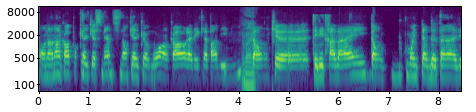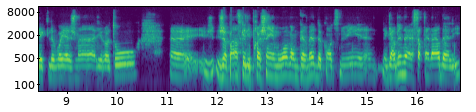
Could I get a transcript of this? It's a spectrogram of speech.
on en a encore pour quelques semaines, sinon quelques mois encore avec la pandémie. Donc, euh, télétravail, donc beaucoup moins de perte de temps avec le voyagement, les retours. Euh, je pense que les prochains mois vont me permettre de continuer, de garder un certain air d'aller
